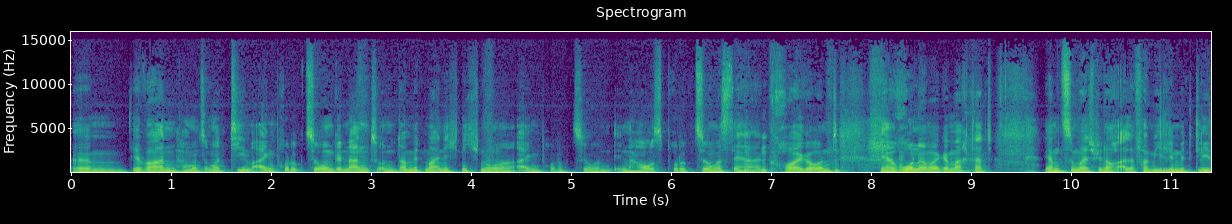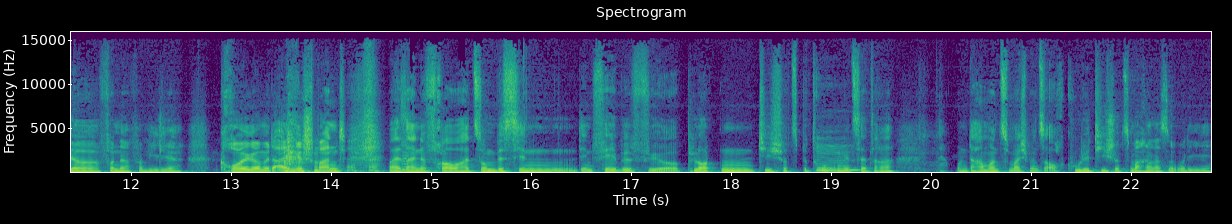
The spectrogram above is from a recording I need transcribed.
ähm, wir waren, haben uns immer Team Eigenproduktion genannt und damit meine ich nicht nur Eigenproduktion, In-House-Produktion, was der Herr Kreuger und der Herr Rohner gemacht hat. Wir haben zum Beispiel noch alle Familienmitglieder von der Familie Kreuger mit eingespannt, weil seine Frau hat so ein bisschen den Faible für Plotten, T-Shirts bedrucken mhm. etc. Und da haben wir uns zum Beispiel uns auch coole T-Shirts machen lassen über die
